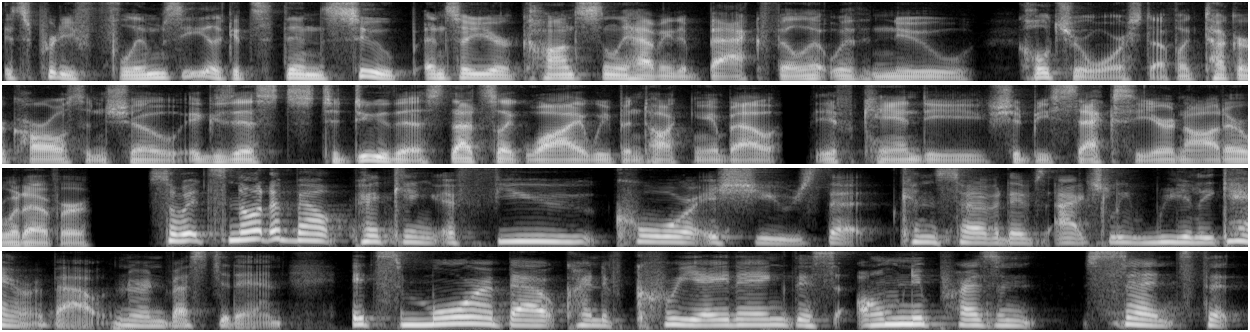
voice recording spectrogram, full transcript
it's pretty flimsy, like it's thin soup. And so you're constantly having to backfill it with new culture war stuff. Like Tucker Carlson show exists to do this. That's like why we've been talking about if candy should be sexy or not or whatever. So it's not about picking a few core issues that conservatives actually really care about and are invested in. It's more about kind of creating this omnipresent sense that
